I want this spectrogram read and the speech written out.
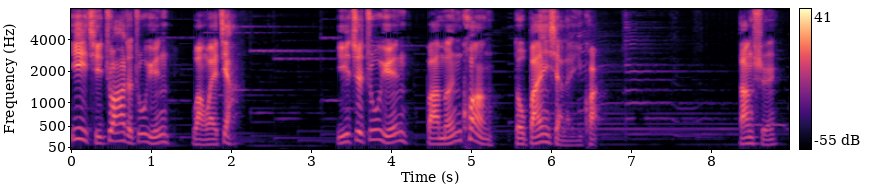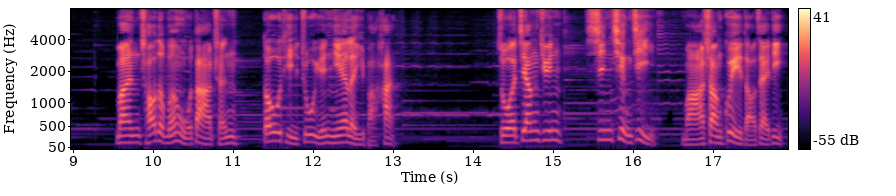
一起抓着朱云往外架，以致朱云把门框都搬下来一块。当时，满朝的文武大臣都替朱云捏了一把汗。左将军辛庆忌马上跪倒在地，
